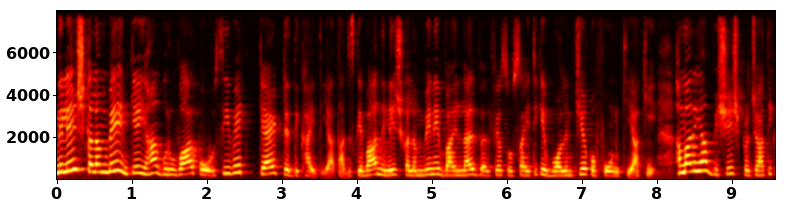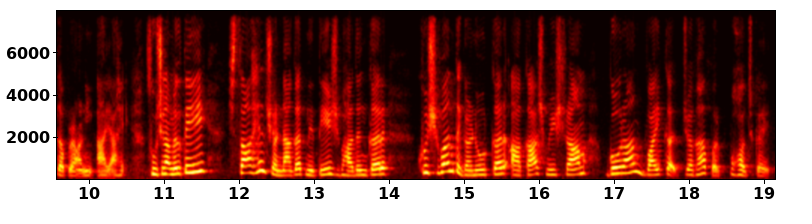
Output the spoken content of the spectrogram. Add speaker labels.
Speaker 1: नीलेश कलम्बे इनके यहाँ गुरुवार को सीवेट कैट दिखाई दिया था, जिसके बाद नीलेश कलम्बे ने वाइल्ड लाइफ वेलफेयर सोसाइटी के वॉलंटियर को फ़ोन किया कि हमारे यहाँ विशेष प्रजाति का प्राणी आया है। सूचना मिलते ही साहिल शरणागत नितेश भादंकर खुशवंत गणोरकर, आकाश मेश्राम, गौरांग वाइकर जगह पर पहुँच गए।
